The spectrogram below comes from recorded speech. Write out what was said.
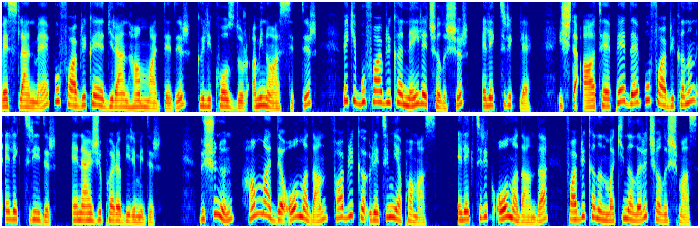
Beslenme bu fabrikaya giren ham maddedir, glikozdur, amino asittir. Peki bu fabrika neyle çalışır? Elektrikle. İşte ATP de bu fabrikanın elektriğidir, enerji para birimidir. Düşünün, ham madde olmadan fabrika üretim yapamaz. Elektrik olmadan da fabrikanın makinaları çalışmaz.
